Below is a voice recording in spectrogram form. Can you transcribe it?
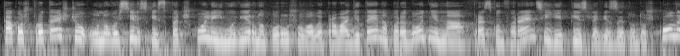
Також про те, що у новосільській спецшколі ймовірно порушували права дітей напередодні на прес-конференції після візиту до школи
